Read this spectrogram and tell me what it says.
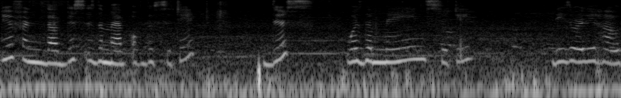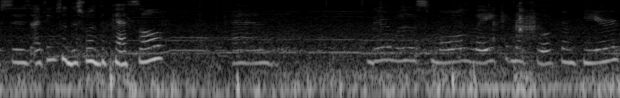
Dear friend, now this is the map of the city. This was the main city. These were the houses. I think so. This was the castle, and there was a small lake that flowed from here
